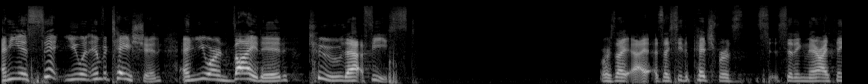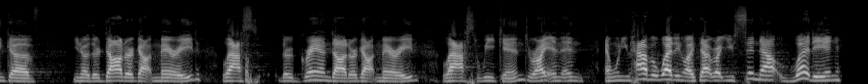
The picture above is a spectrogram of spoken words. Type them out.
and he has sent you an invitation and you are invited to that feast. Or as I, as I see the Pitchfords sitting there, I think of, you know, their daughter got married last, their granddaughter got married last weekend, right? And, and, and when you have a wedding like that, right, you send out wedding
